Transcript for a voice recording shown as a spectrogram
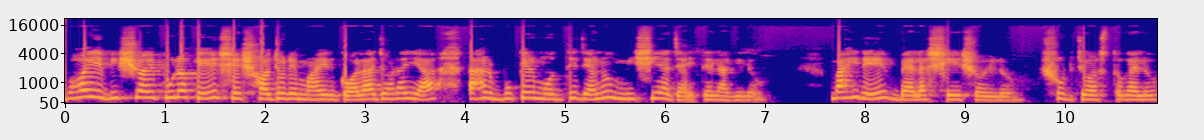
ভয়ে বিস্ময়ে পুলকে সে সজোরে মায়ের গলা জড়াইয়া তাহার বুকের মধ্যে যেন মিশিয়া যাইতে লাগিল। বাহিরে বেলা শেষ হইল, সূর্য অস্ত গেল।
